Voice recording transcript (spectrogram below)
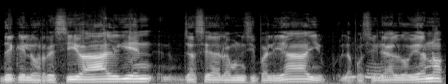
de que los reciba alguien, ya sea la municipalidad y la posibilidad del gobierno,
